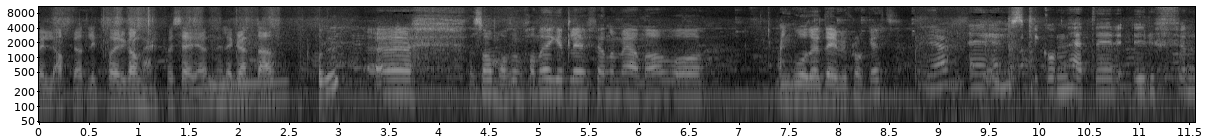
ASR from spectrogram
vel akkurat litt for gammel for serien, eller glemte av. Og du? Eh, det samme som han egentlig. Fenomener og en god del David Crocket. Ja, eh, jeg husker ikke om den heter Ruffen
